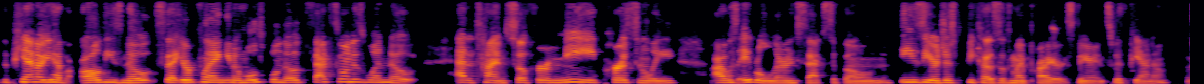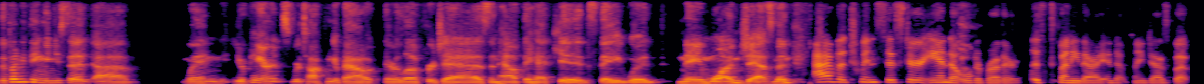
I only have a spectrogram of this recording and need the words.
the piano you have all these notes that you're playing. You know, multiple notes. Saxophone is one note at a time. So for me personally, I was able to learn saxophone easier just because of my prior experience with piano. The funny thing when you said uh, when your parents were talking about their love for jazz and how if they had kids, they would name one Jazmin. I have a twin sister and an older brother. It's funny that I end up playing jazz, but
